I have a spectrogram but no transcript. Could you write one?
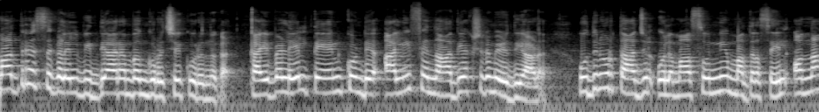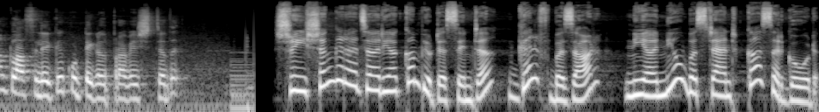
മദ്രസകളിൽ വിദ്യാരംഭം കുറിച്ച് കുരുന്നുകൾ. കൈവെള്ളയിൽ തേൻ കൊണ്ട് അലിഫ് എന്ന ആദ്യാക്ഷരം എഴുതിയാണ് ഉദിനൂർ താജുൽ ഉലമ സുന്നി മദ്രസയിൽ ഒന്നാം ക്ലാസ്സിലേക്ക് കുട്ടികൾ പ്രവേശിച്ചത്. Shri Shankaracharya computer centre Gulf bazaar near new bus stand Kasaragod.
